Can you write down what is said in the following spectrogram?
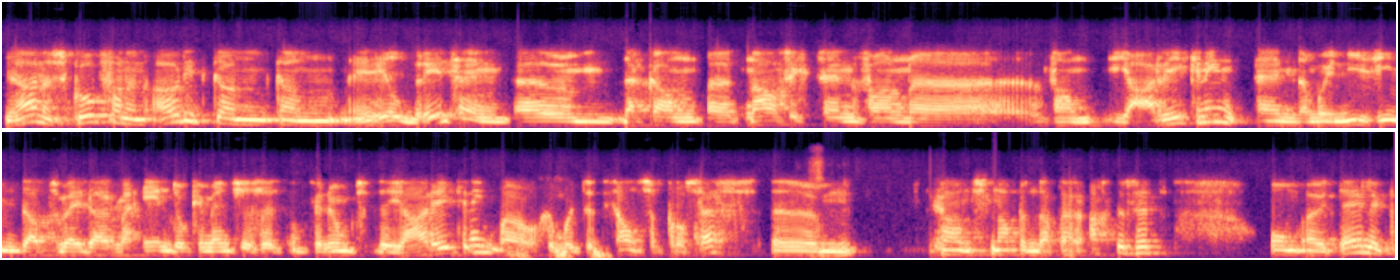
Ja, een scope van een audit kan, kan heel breed zijn. Um, dat kan het nazicht zijn van, uh, van jaarrekening. En dan moet je niet zien dat wij daar met één documentje zitten, genoemd de jaarrekening. Maar je moet het hele proces um, gaan snappen dat daarachter zit. Om uiteindelijk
